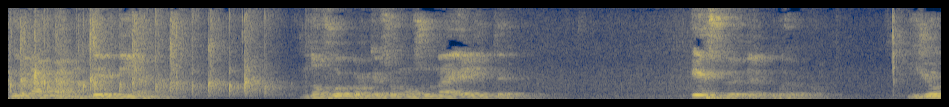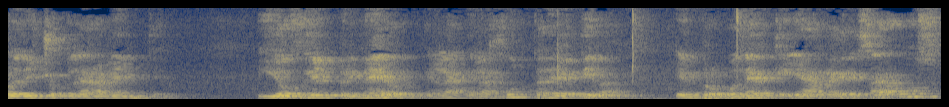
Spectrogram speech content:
fue la pandemia, no fue porque somos una élite. Esto es del pueblo. Y yo lo he dicho claramente. Y yo fui el primero en la, en la junta directiva en proponer que ya regresáramos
